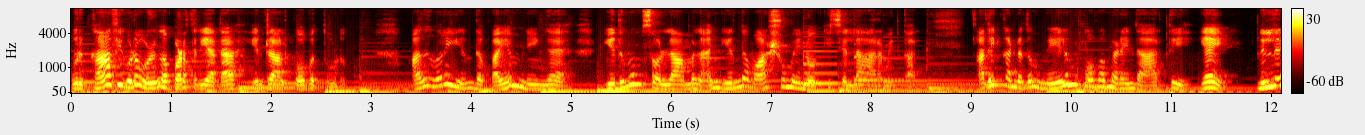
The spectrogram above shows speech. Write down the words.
ஒரு காஃபி கூட ஒழுங்கா போட தெரியாதா? என்றால் கோபத்தோடு. அதுவரை இருந்த பயம் நீங்க எதுவும் சொல்லாமல் அங்கிருந்த வாஷ்ரூமை நோக்கி செல்ல ஆரம்பித்தாள். அதை கண்டதும் மேலும் கோபம் அடைந்த ஆர்த்தி ஏய் நில்லு.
